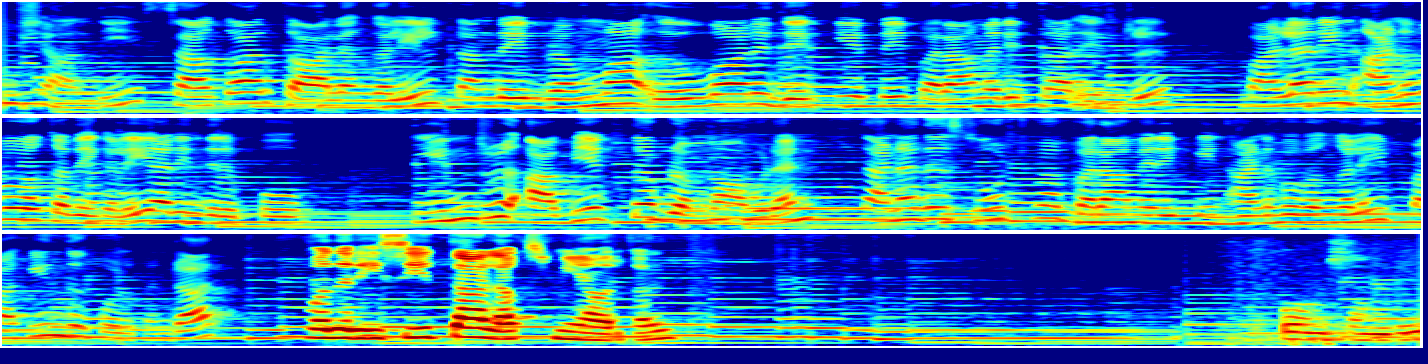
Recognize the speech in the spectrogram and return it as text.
ஓம் சாந்தி சகார் காலங்களில் தந்தை பிரம்மா எவ்வாறு ஜக்கியத்தை பராமரித்தார் என்று பலரின் அனுபவ கதைகளை அறிந்திருப்போம். இன்று அவ்யக்த பிரம்மாவுடன் தனது சூட்ச்ம பராமரிப்பின் அனுபவங்களை பகிர்ந்து கொள்கின்றார் சகோதரி சீதா லக்ஷ்மி அவர்கள். ஓம் சாந்தி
